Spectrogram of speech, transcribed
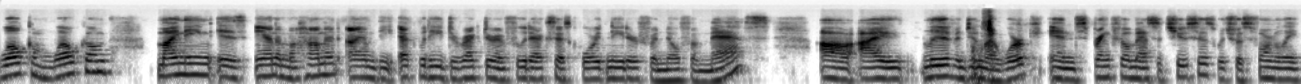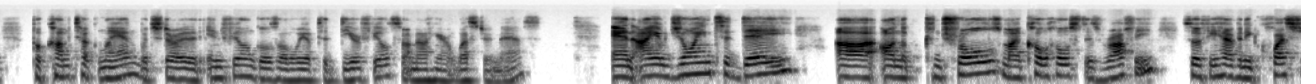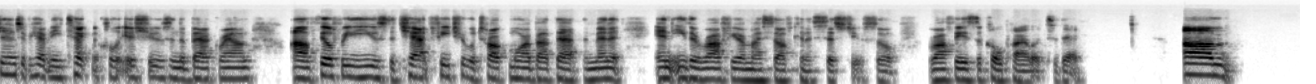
Welcome, welcome. My name is Anna Muhammad. I am the Equity Director and Food Access Coordinator for NOFA Mass. Uh, I live and do my work in Springfield, Massachusetts, which was formerly Pocumtuck land, which started at Enfield and goes all the way up to Deerfield. So I'm out here in Western Mass. And I am joined today uh, on the controls. My co-host is Rafi. So if you have any questions, if you have any technical issues in the background, uh, feel free to use the chat feature. We'll talk more about that in a minute. And either Rafi or myself can assist you. So Rafi is the co-pilot today. Um,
